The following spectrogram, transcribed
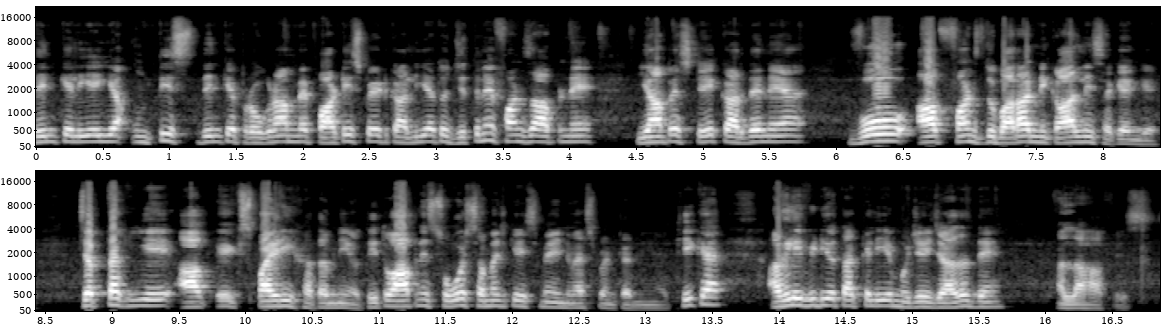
दिन के लिए या 29 दिन के प्रोग्राम में पार्टिसिपेट कर लिया तो जितने फंड्स आपने यहाँ पे स्टेक कर देने हैं, वो आप फंड्स दोबारा निकाल नहीं सकेंगे, जब तक ये आप एक्सपायरी ख़त्म नहीं होती। तो आपने सोच समझ के इसमें इन्वेस्टमेंट करनी है, ठीक है? अगली वीडियो तक के लिए मुझे इजाज़त दें। अल्लाह हाफिज़।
